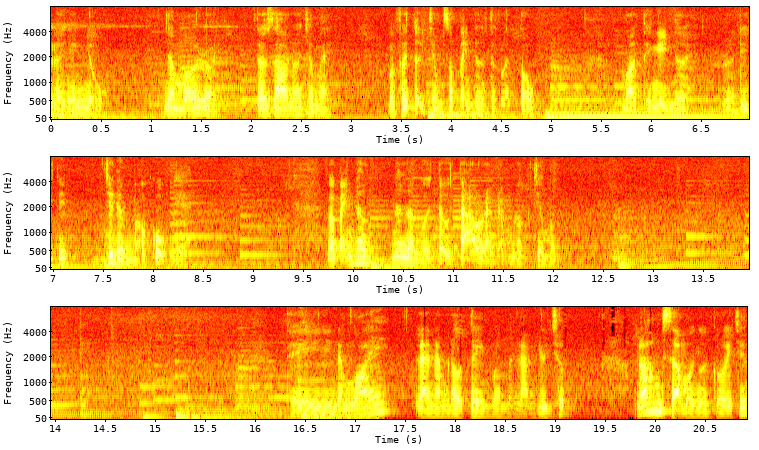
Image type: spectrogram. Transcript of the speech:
Lời nhắn nhủ. Năm mới rồi, tao giao nó cho mày. Mày phải tự chăm sóc bản thân thật là tốt. Mệt thì nghỉ ngơi, rồi đi tiếp Chứ đừng bỏ cuộc nha. Và bản thân nên là người tự tạo ra động lực cho mình. Thì năm ngoái là năm đầu tiên mà mình làm YouTube. Nó không sợ mọi người cười chứ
